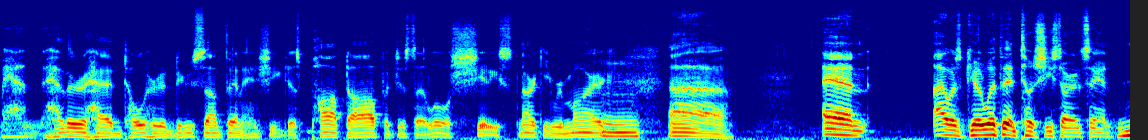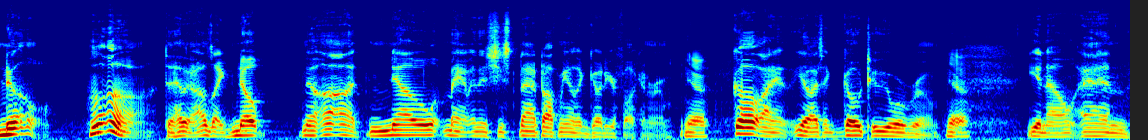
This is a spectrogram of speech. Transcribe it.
man, Heather had told her to do something, and she just popped off with just a little shitty, snarky remark. Uh, and I was good with it until she started saying no, huh, to Heather. I was like, nope, no, uh, uh no, ma'am. And then she snapped off me. I was like, go to your fucking room Yeah. go I you know I said go to your room Yeah. you know and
